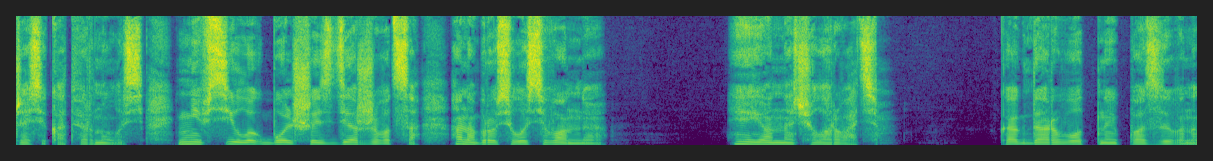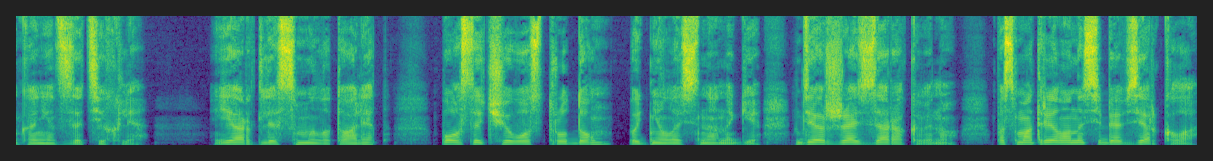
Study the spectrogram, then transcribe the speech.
Джессика отвернулась. Не в силах больше сдерживаться, она бросилась в ванную. Ее начало рвать. Когда рвотные позывы наконец затихли, Ярдли смыла туалет, после чего с трудом поднялась на ноги, держась за раковину, посмотрела на себя в зеркало,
